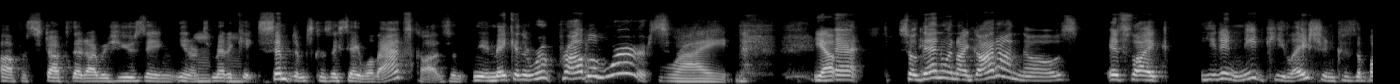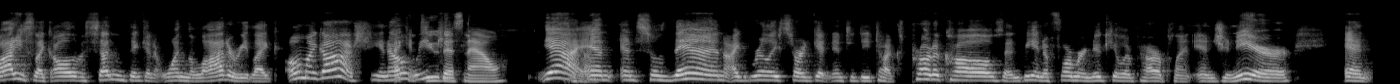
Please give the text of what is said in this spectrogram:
off of stuff that i was using you know to Mhm. medicate symptoms because they say well that's causing making the root problem worse Right. Yep. and so then when I got on those, it's like he didn't need chelation because the body's like all of a sudden thinking it won the lottery, like, oh my gosh, you know, I can do this now. Yeah. Yeah. And and so then I really started getting into detox protocols and being a former nuclear power plant engineer and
